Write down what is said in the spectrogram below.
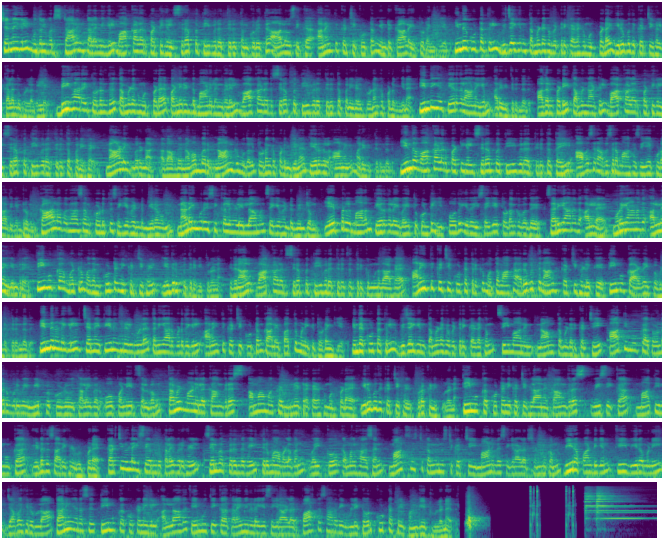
சென்னையில் முதல்வர் ஸ்டாலின் தலைமையில் வாக்காளர் பட்டியல் சிறப்பு தீவிர திருத்தம் குறித்து ஆலோசிக்க அனைத்து கட்சி கூட்டம் இன்று காலை தொடங்கியது. இந்த கூட்டத்தில் விஜயின் தமிழக வெற்றிக் கழகம் உட்பட இருபது கட்சிகள் கலந்து கொள்ளவில்லை. பீகாரை தொடர்ந்து தமிழகம் உட்பட பன்னிரண்டு மாநிலங்களில் வாக்காளர் சிறப்பு தீவிர திருத்த பணிகள் தொடங்கப்படும் என இந்திய தேர்தல் ஆணையம் அறிவித்திருந்தது. அதன்படி தமிழ்நாட்டில் வாக்காளர் பட்டியல் சிறப்பு தீவிர திருத்த பணிகள் நாளை மறுநாள் அதாவது நவம்பர் நான்கு முதல் தொடங்கப்படும் என தேர்தல் ஆணையம் அறிவித்திருந்தது. இந்த வாக்காளர் பட்டியல் சிறப்பு தீவிர திருத்தத்தை அவசர அவசரமாக செய்யக்கூடாது என்றும் கால அவகாசம் கொடுத்து செய்ய வேண்டும் எனவும் நடைமுறை சிக்கல்கள் இல்லாமல் செய்ய வேண்டும் என்றும் ஏப்ரல் மாதம் தேர்தலை வைத்துக் கொண்டு இப்போது இதை செய்ய தொடங்குவது சரியானது அல்ல முறையானது அல்ல என்று திமுக மற்றும் அதன் கூட்டணி கட்சிகள் எதிர்ப்பு தெரிவித்துள்ளன. இதனால் வாக்காளர் சிறப்பு தீவிர திருத்தத்திற்கு முன்னதாக அனைத்து கட்சி கூட்டத்திற்கு மொத்தமாக அறுபத்தி நான்கு கட்சிகளுக்கு திமுக அழைப்பு விடுத்திருந்தது. இந்த நிலையில் சென்னை தீநகரில் உள்ள தனியார் விடுதியில் அனைத்து கட்சி கூட்டம் காலை பத்து மணிக்கு தொடங்கியது. இந்த கூட்டத்தில் விஜயின் தமிழக வெற்றிக் கழகம் சீமானின் நாம் தமிழர் கட்சி அதிமுக தொண்டர் உரிமை மீட்புக் குழு தலைவர் ஓ பன்னீர்செல்வம் தமிழ் மாநில காங்கிரஸ் அம்மா மக்கள் முன்னேற்ற கழகம் உட்பட இருபது கட்சிகள் புறக்கணித்துள்ளன. திமுக கூட்டணி கட்சிகளான காங்கிரஸ் விசிக மதிமுக இடதுசாரிகள் உட்பட கட்சிகளை சேர்ந்த தலைவர்கள் செல்வ பெருந்தகை திருமாவளவன் வைகோ கமல்ஹாசன் மார்க்சிஸ்ட் கம்யூனிஸ்ட் கட்சி மாநில செயலாளர் சண்முகம் வீரபாண்டியன் கி. வீரமணி ஜவஹிருல்லா தனி அரசு திமுக கூட்டணியில் அல்லாத தேமுதிக தலைமை நிலைய செயலாளர் பார்த்தசாரதி உள்ளிட்டோர் கூட்டத்தில் பங்கேற்றுள்ளனர்.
